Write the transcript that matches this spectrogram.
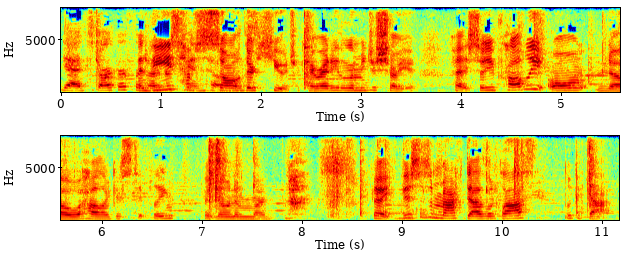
Yeah, it's darker for And darker these have so they're huge. Okay, ready? Let me just show you. Okay, so you probably all know how like a stippling. Wait, no, never mind. okay, this is a Mac Dazzle glass. Look at that.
